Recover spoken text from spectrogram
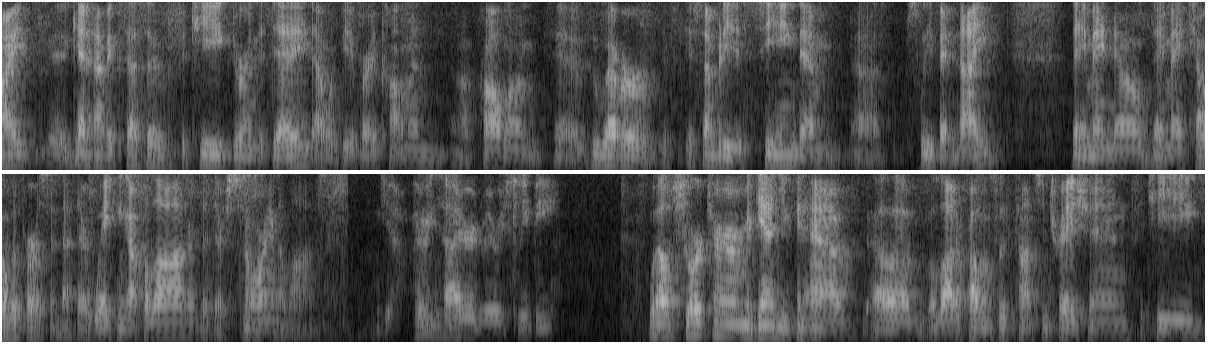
Might, again, have excessive fatigue during the day. That would be a very common uh, problem. Uh, whoever, if, if somebody is seeing them uh, sleep at night, they may know, they may tell the person that they're waking up a lot or that they're snoring a lot. Yeah, very tired, very sleepy. Well, short term, again, you can have uh, a lot of problems with concentration, fatigue.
